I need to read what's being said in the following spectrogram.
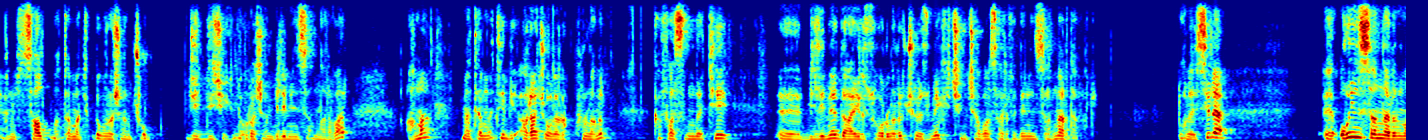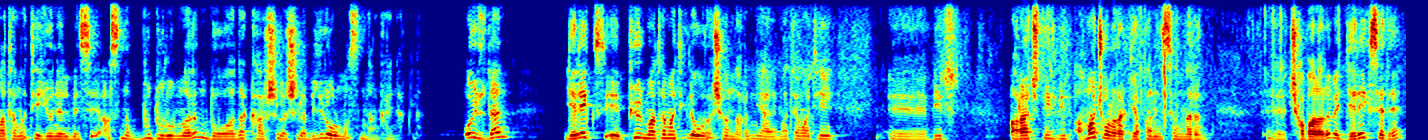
Yani salt matematikle uğraşan çok ciddi şekilde uğraşan bilim insanları var. Ama matematiği bir araç olarak kullanıp kafasındaki e, bilime dair soruları çözmek için çaba sarf eden insanlar da var. Dolayısıyla e, o insanların matematiğe yönelmesi aslında bu durumların doğada karşılaşılabilir olmasından kaynaklı. O yüzden gerek e, pür matematikle uğraşanların yani matematiği e, bir araç değil bir amaç olarak yapan insanların e, çabaları ve gerekse de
